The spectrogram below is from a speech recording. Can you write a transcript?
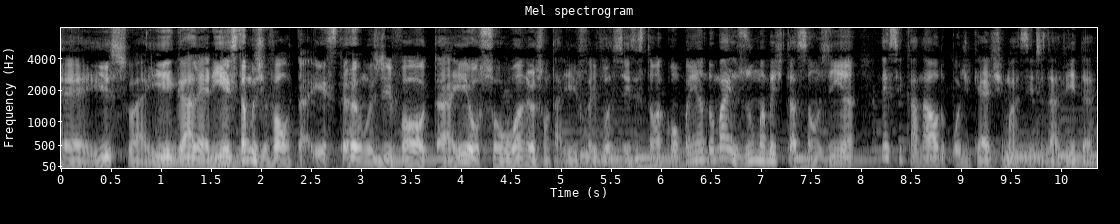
É isso aí, galerinha. Estamos de volta. Estamos de volta. Eu sou o Anderson Tarifa e vocês estão acompanhando mais uma meditaçãozinha nesse canal do podcast Macetes da Vida.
